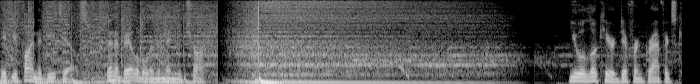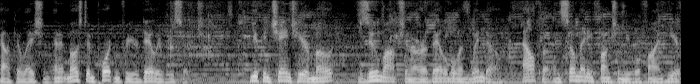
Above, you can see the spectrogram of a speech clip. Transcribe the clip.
If you find the details, then available in the menu chart. You will look here different graphics calculation and it most important for your daily research. You can change here mode, zoom option are available in window, alpha and so many function you will find here.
